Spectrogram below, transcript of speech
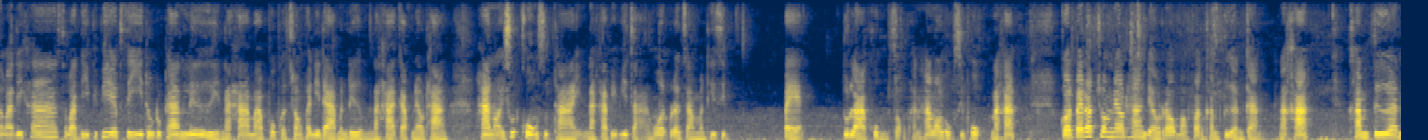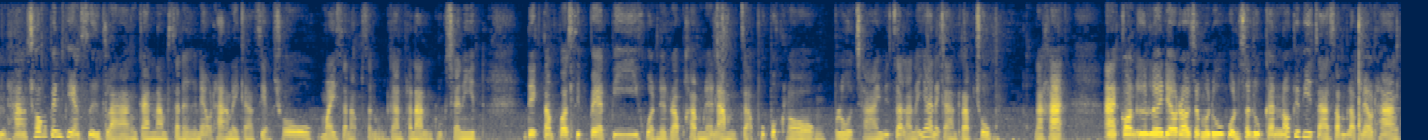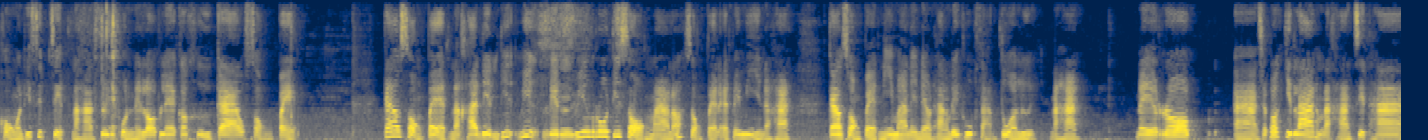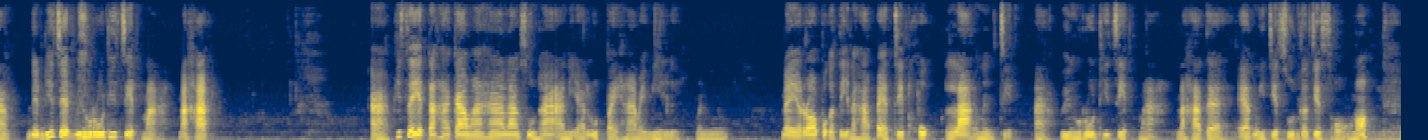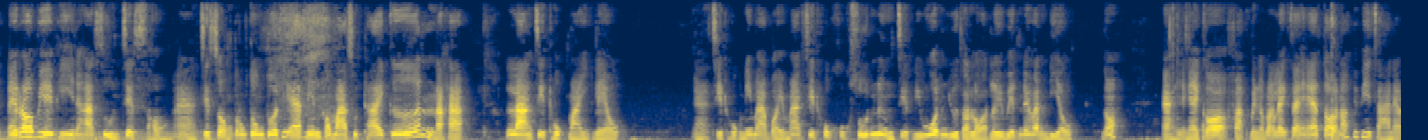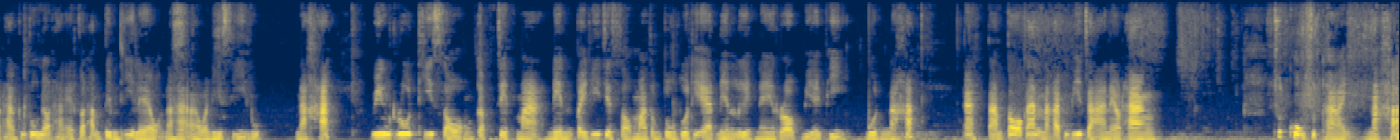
สวัสดีค่ะ สวัสดีพี่พี่เอฟซีทุกทุกท่านเลยนะคะ มาพบกับช่องพนิดาเหมือนเดิมนะคะ กับแนวทางฮานอยชุดโค้งสุดท้ายนะคะ พี่พี่จ๋างวดประจำวันที่ 18 ตุลาคม 2566 นะคะ ก่อนไปรับชมแนวทางเดี๋ยวเรามาฟังคำเตือนกันนะคะคำเตือนทางช่องเป็นเพียงสื่อกลางการนำเสนอแนวทางในการเสี่ยงโชค ไม่สนับสนุนการพนันทุกชนิด เด็กต่ำกว่า 18 ปี ควรได้รับคำแนะนำจากผู้ปกครอง โปรดใช้วิจารณญาณในการรับชมนะคะอะก่อนอื่นเลยเดี๋ยวเราจะมาดูผลสรุปกันเนาะพี่ๆจ๋าสำหรับแนวทางของวันที่ 17 นะคะ ซึ่งผลในรอบแรกก็คือ 928 928 นะคะ เด่นที่วิ่งเด่นวิ่งรูดที่ 2 มาเนาะ28 แอดไม่มีนะคะ 928 นี้มาในแนวทางเลขทูป3ตัวเลยนะคะ ในรอบอ่าเฉพาะกิจล่างนะคะ 75 เด่นที่ 7 วิ่งรูดที่ 7 มานะคะอ่าพิเศษนะคะ 955 ล่าง 05 อันนี้แอดหลุดไป 5 ไม่มีเลยมันในรอบปกตินะคะ 876 ล่าง 17 อ่าวิ่งรูดที่ 7 มานะคะ แต่แอดมี 70 กับ 72 เนาะในรอบ VIP นะคะ 072 อ่า72 ตรงๆ ตัวที่แอดเน้นเข้ามาสุดท้ายเกินนะคะ ล่าง 76 มาอีกแล้ว อ่า76นี่มาบ่อยมาก76 60 17นี่วนอยู่ตลอดเลยเว้นได้วันเดียว เนาะอะยังไงก็ฝากเป็นกำลังแรงใจให้แอดต่อเนาะพี่ๆจ๋าแนวทางทุกๆแนวทางแอดก็ทำเต็มที่แล้วนะคะอ่าวันนี้4ลุดนะคะ วิ่งรูดที่ 2 กับ 7 มา เน้นไปที่ 72 มาตรงๆตัวที่แอดเน้นเลยในรอบ VIP บนนะคะอะตามต่อกันนะคะ พี่ๆจ๋าแนวทาง ชุดโค้งสุดท้ายนะคะ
